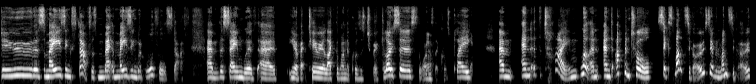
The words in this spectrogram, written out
do this amazing stuff this ma- amazing but awful stuff. Um the same with uh you know bacteria like the one that causes tuberculosis the ones Yeah. that cause plague um and at the time well and and up until six months ago seven months ago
